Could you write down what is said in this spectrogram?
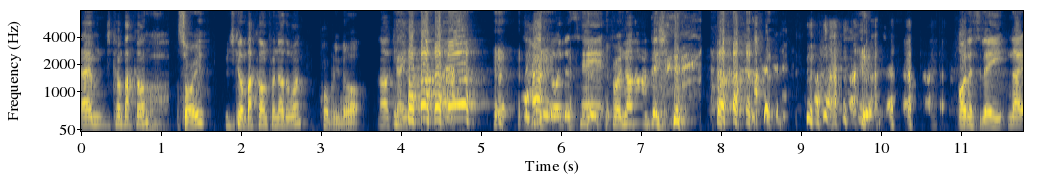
um, did you come back on? Oh, sorry, Would you come back on for another one? probably not. Okay. Uh, so you joined us here for another edition. Honestly, no,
